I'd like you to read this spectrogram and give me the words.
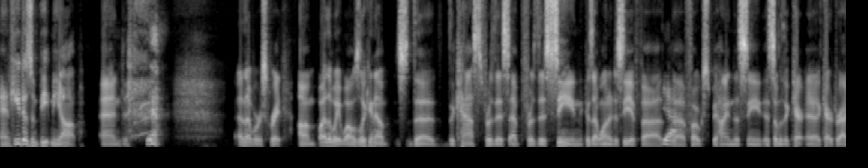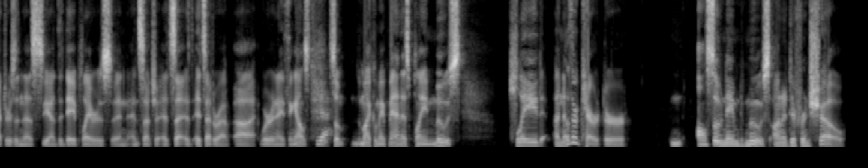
and he doesn't beat me up, and Yeah. and that works great. Um, by the way, while I was looking up the the cast for this ep- for this scene, because I wanted to see if uh, Yeah. the folks behind the scene, some of the char- uh, character actors in this, yeah, the day players and and such, et ce- et cetera, uh, were in anything else. Yeah. So Michael McManus playing Moose played another character also named Moose on a different show.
